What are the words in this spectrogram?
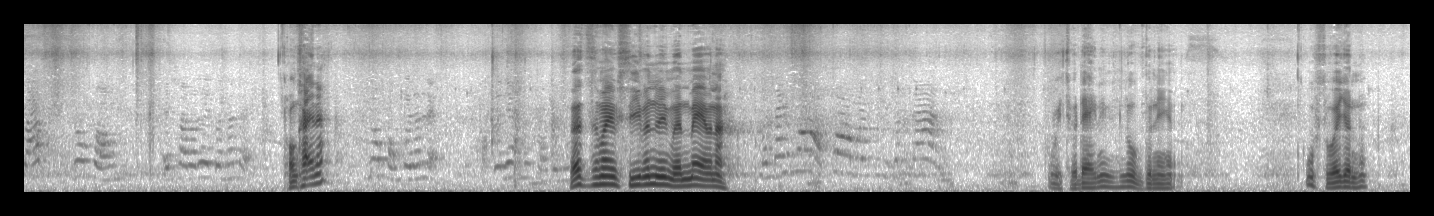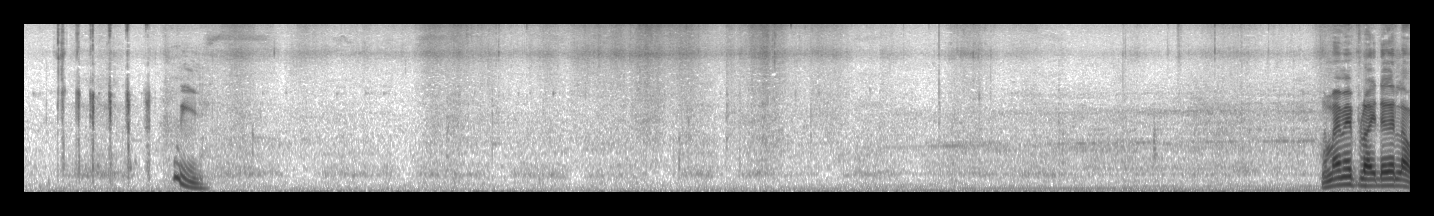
ซับลูกของไอ้ชาโรเล่ตัวนั้นแหละ ของใครนะ แล้วทำไมสีมันไม่เหมือนแม่มันน่ะอุ้ยตัวแดงนี่ลูกตัวนี้ฮะอู้สวยจนฮะอุ้ยทำไมไม่ปล่อยเดินเรา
